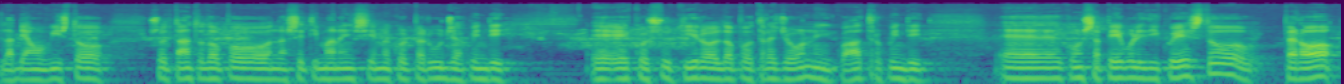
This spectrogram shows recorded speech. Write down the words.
l'abbiamo visto soltanto dopo una settimana insieme col Perugia, quindi e, e col suo tiro dopo tre giorni, quattro, quindi eh, consapevoli di questo, però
